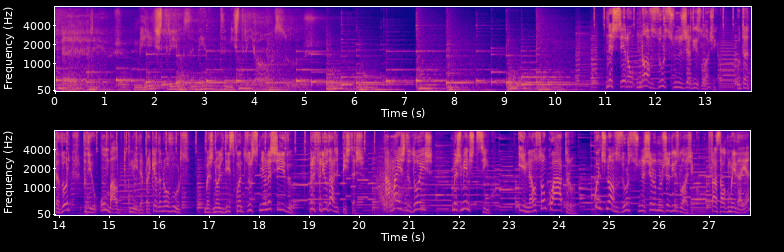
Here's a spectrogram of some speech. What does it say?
Mistérios misteriosamente misteriosos. Nasceram novos ursos no jardim zoológico. O tratador pediu um balde de comida para cada novo urso, mas não lhe disse quantos ursos tinham nascido. Preferiu dar-lhe pistas. Há mais de dois, mas menos de cinco. E não são quatro. Quantos novos ursos nasceram no jardim zoológico? Faz alguma ideia?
